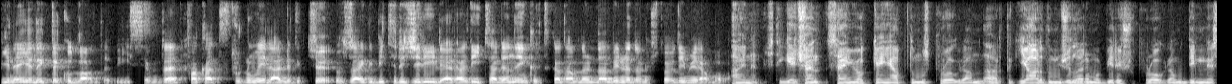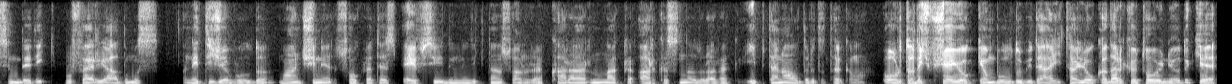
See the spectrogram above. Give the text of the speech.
yine yedekte kullandığı bir isimdi. Fakat turnuva ilerledikçe özellikle bitiriciliğiyle herhalde İtalya'nın en kritik adamlarından birine dönüştü. Öyle değil mi İlhan Baba? Aynen işte geçen sen yokken yaptığımız programda artık yardımcıları mı biri şu programı dinlesin dedik. Bu feryadımız netice buldu. Mancini Sokrates FC dinledikten sonra kararının arkasında durarak ipten aldırdı takımı. Ortada hiçbir şey yokken buldu bir daha. İtalya o kadar kötü oynuyordu ki.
